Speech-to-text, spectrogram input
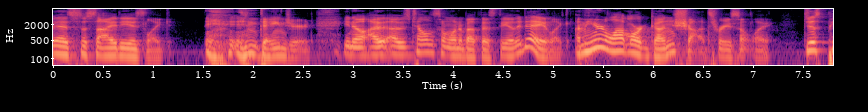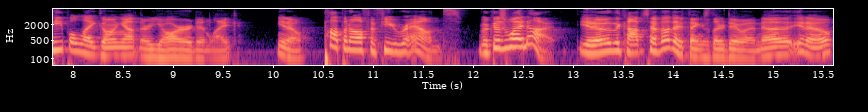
as society is like endangered. You know, I, I was telling someone about this the other day. Like, I'm hearing a lot more gunshots recently. Just people like going out their yard and like, you know, popping off a few rounds because why not? You know, the cops have other things they're doing. Uh, you know,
